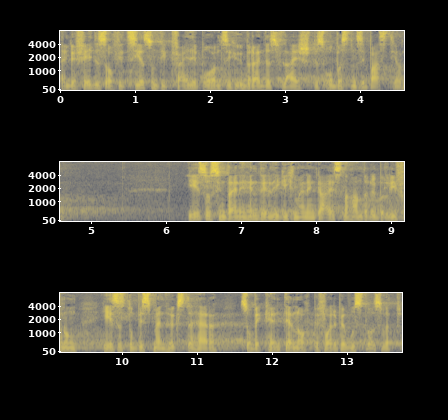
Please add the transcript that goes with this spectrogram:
Ein Befehl des Offiziers und die Pfeile bohren sich überall in das Fleisch des obersten Sebastian. Jesus, in deine Hände lege ich meinen Geist nach anderer Überlieferung. Jesus, du bist mein höchster Herr. So bekennt er noch, bevor er bewusstlos wird.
